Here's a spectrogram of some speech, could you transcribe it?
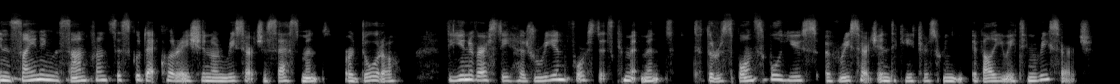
in signing the San Francisco Declaration on Research Assessment, or DORA, the university has reinforced its commitment to the responsible use of research indicators when evaluating research.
